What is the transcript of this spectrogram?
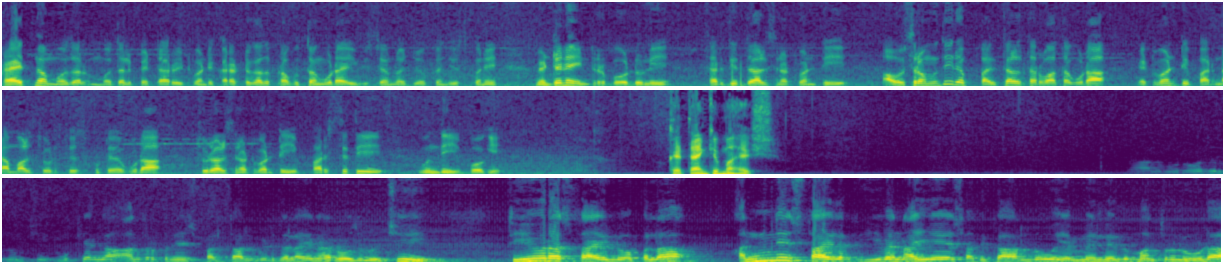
ప్రయత్నం మొదలు మొదలు పెట్టారు ఇటువంటి కరెక్ట్ కాదు. ప్రభుత్వం కూడా ఈ విషయంలో జోక్యం చేసుకొని వెంటనే ఇంటర్ బోర్డుని సరిదిద్దాల్సినటువంటి అవసరం ఉంది. రేపు ఫలితాల తర్వాత కూడా ఎటువంటి పరిణామాలు చోటు చేసుకుంటే కూడా చూడాల్సినటువంటి పరిస్థితి ఉంది Bhogi. Okay thank you Mahesh నాలుగు రోజుల నుంచి ముఖ్యంగా ఆంధ్రప్రదేశ్ ఫలితాలు విడుదలైన రోజు నుంచి తీవ్ర స్థాయి లోపల అన్ని స్థాయిలకు ఈవెన్ ఐఏఎస్ అధికారులు ఎమ్మెల్యేలు మంత్రులు కూడా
